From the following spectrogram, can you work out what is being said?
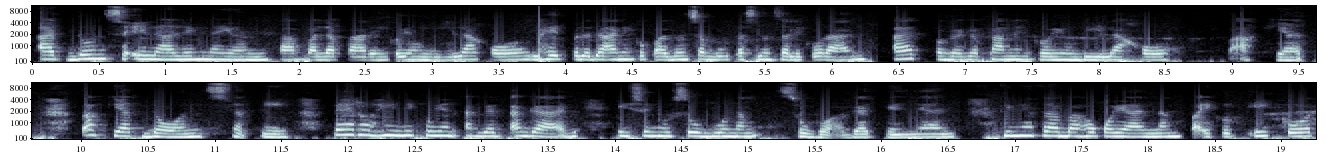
At doon sa ilalim na yon papalaparin ko yung dila ko, kahit padadaanin ko pa doon sa butas doon sa likuran, at pagagapangin ko yung dila ko paakyat. Paakyat doon sa T. Pero hindi ko yan agad-agad isinusubo ng subo agad ganyan. Tinatrabaho ko yan ng paikot-ikot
